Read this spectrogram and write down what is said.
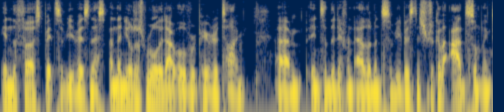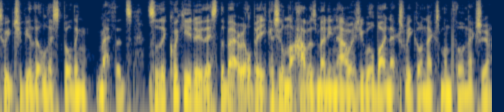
in the first bits of your business, and then you'll just roll it out over a period of time um, into the different elements of your business. You're just going to add something to each of your little list building methods. So the quicker you do this, the better it'll be because you'll not have as many now as you will by next week or next month or next year.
